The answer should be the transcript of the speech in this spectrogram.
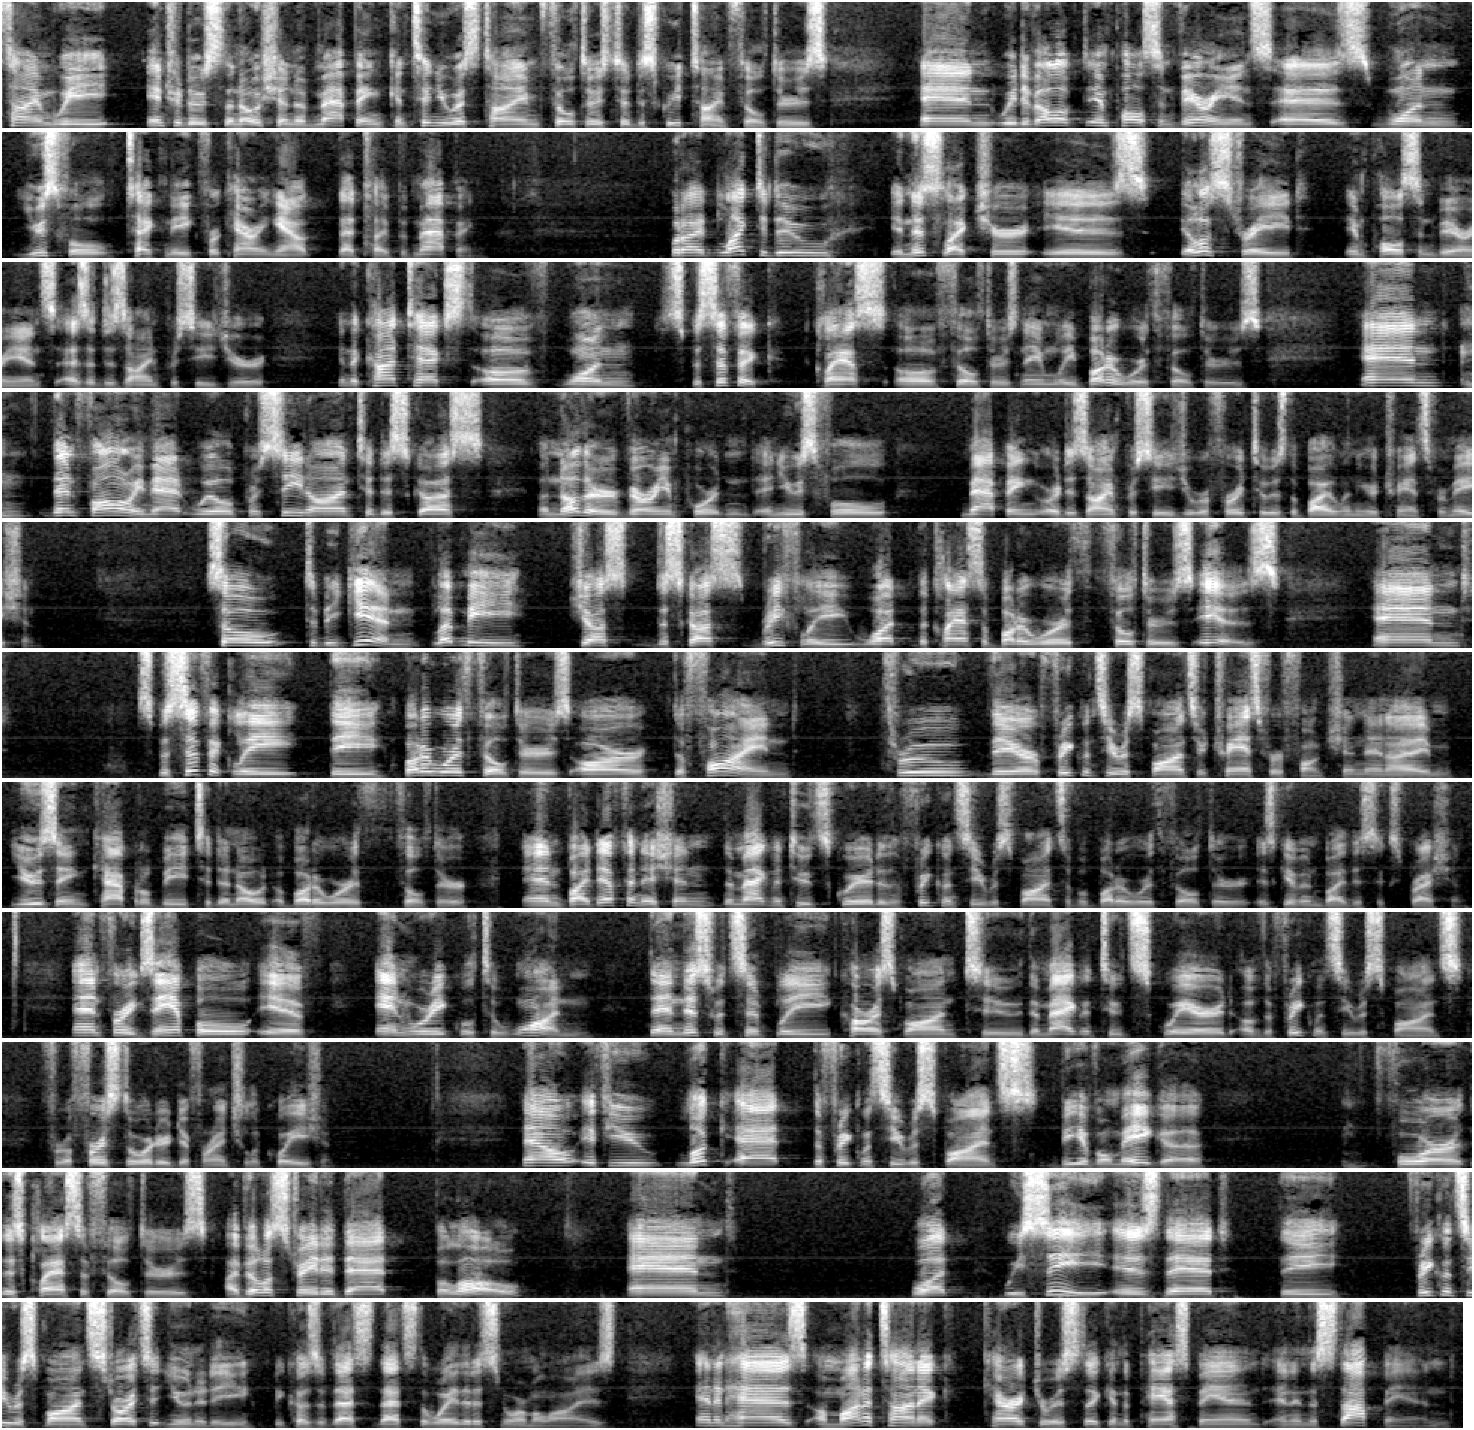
Last time we introduced the notion of mapping continuous time filters to discrete time filters, and we developed impulse invariance as one useful technique for carrying out that type of mapping. What I'd like to do in this lecture is illustrate impulse invariance as a design procedure in the context of one specific class of filters, namely Butterworth filters, and then following that, we'll proceed on to discuss another very important and useful mapping or design procedure referred to as the bilinear transformation. So to begin, let me just discuss briefly what the class of Butterworth filters is. And specifically, the Butterworth filters are defined through their frequency response or transfer function, and I'm using capital B to denote a Butterworth filter. And by definition, the magnitude squared of the frequency response of a Butterworth filter is given by this expression. And for example, if n were equal to 1, then this would simply correspond to the magnitude squared of the frequency response for a first order differential equation. Now, if you look at the frequency response, B of omega, for this class of filters, I've illustrated that below. And what we see is that the frequency response starts at unity because of that's, that's the way that it's normalized. And it has a monotonic characteristic in the pass band and in the stop band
